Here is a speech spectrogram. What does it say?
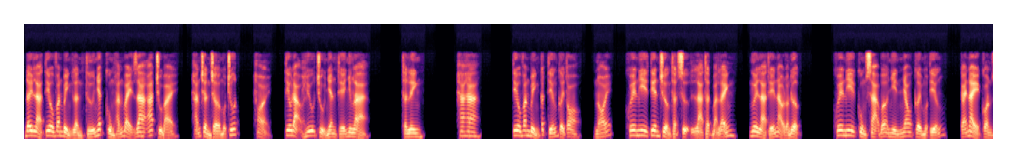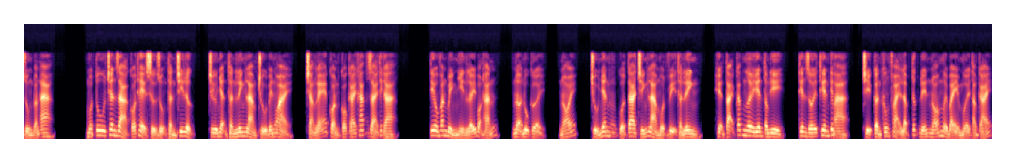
đây là tiêu văn bình lần thứ nhất cùng hắn bày ra át chủ bài, hắn trần chờ một chút, hỏi, tiêu đạo hữu chủ nhân thế nhưng là thần linh? Ha ha. Tiêu văn bình cất tiếng cười to, nói, khuê nhi tiên trưởng thật sự là thật bản lãnh, ngươi là thế nào đoán được? Khuê nhi cùng xạ bơ nhìn nhau cười một tiếng, cái này còn dùng đoán a. Một tu chân giả có thể sử dụng thần chi lực, trừ nhận thần linh làm chủ bên ngoài, chẳng lẽ còn có cái khác giải thích a? Tiêu văn bình nhìn lấy bọn hắn, nợ nụ cười, nói, chủ nhân của ta chính là một vị thần linh, hiện tại các ngươi yên tâm đi, tiên giới thiên kiếp à chỉ cần không phải lập tức đến nó mười bảy, mười tám cái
